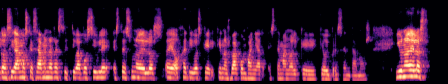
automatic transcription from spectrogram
consigamos que sea menos restrictiva posible, este es uno de los objetivos que, nos va a acompañar este manual que, que hoy presentamos. Y uno de los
